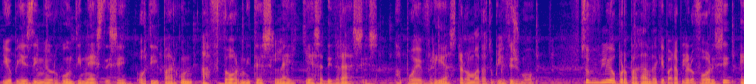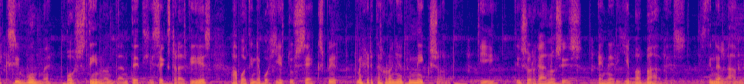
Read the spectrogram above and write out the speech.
οι οποίες δημιουργούν την αίσθηση ότι υπάρχουν αυθόρμητες λαϊκές αντιδράσεις από ευρεία στρώματα του πληθυσμού. Στο βιβλίο «Προπαγάνδα και παραπληροφόρηση» εξηγούμε πώς στείνονταν τέτοιες εκστρατείες από την εποχή του Σέξπιρ μέχρι τα χρόνια του Νίξον ή της οργάνωσης «Ενεργοί Μπαμπάδες» στην Ελλάδα.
